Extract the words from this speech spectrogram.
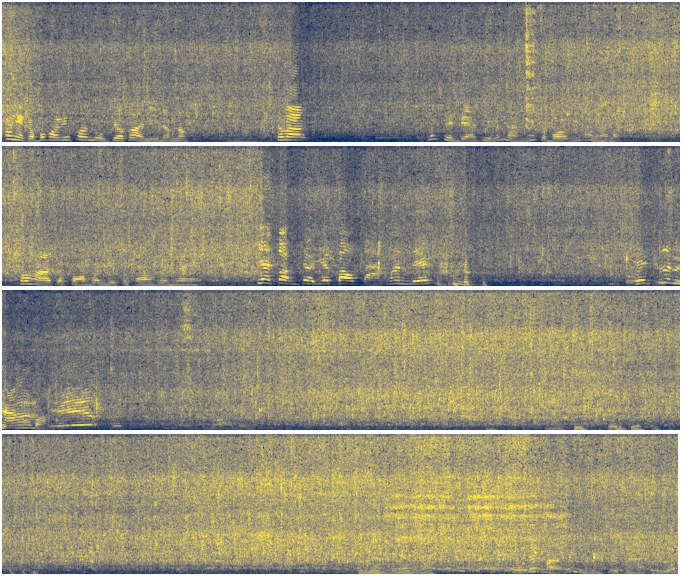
ถ้าเห็นกับพวกคนที่คนหนูเจอก็อันนี้น้ำเนาะ แต่ว่ามันเป็นแบบที่มันหนังมันจะบอกนี่อะไรหรอกเขาหาเจ้าของคนอยู่เจ้าของคนยังอย่าตอมเจ้าอย่าเป่าปากมันเด้เฮ็ดขึ้นหนังบ่เอ๊ะเออตัวเป็นยังไงยังไงตัวได้หมาก็อยู่เป็นสื่อมาเรื่อง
